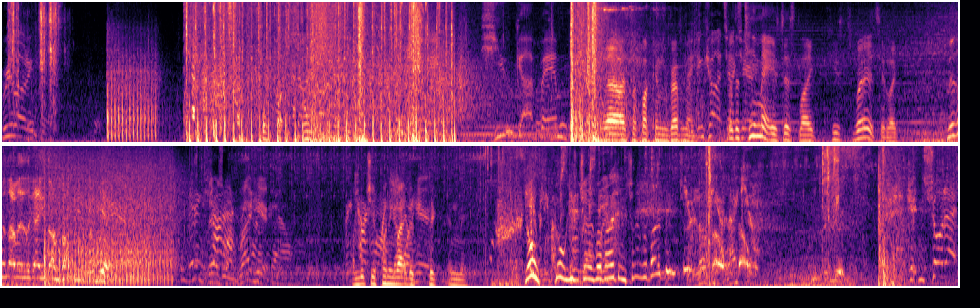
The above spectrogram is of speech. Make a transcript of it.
Reloading. You got bam. Yeah, it's the fucking Revenant. But the teammate is just like, he's, where is he? Like, there's another guy, he's on top of me. Yeah. There's one right here. I'm literally pointing right at one the, the enemy. No, no, he's trying to revive me, he's trying to revive me. You love me, I like you. Getting shot at.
